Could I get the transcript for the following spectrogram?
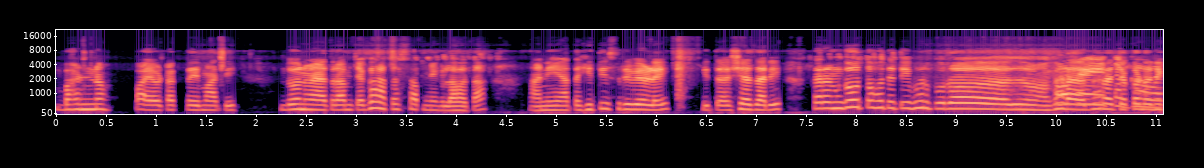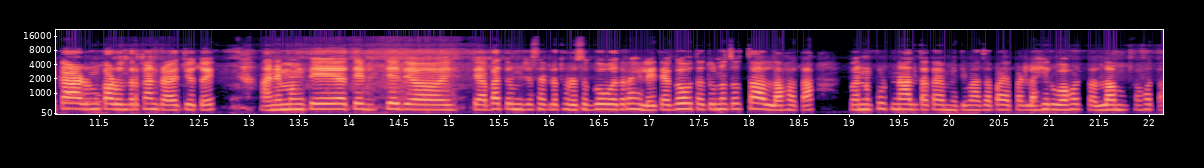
भांडणं पायावर टाकतंय माती. दोन वेळा तर आमच्या घरातच साप निघाला होता. आणि आता ही तिसरी वेळ आहे. इथं शेजारी कारण गवत होते ती भरपूर घरा घराच्या कडेने काढून काढून तर कंटाळाच येतोय. आणि मग ते ते त्या बाथरूमच्या साईडला थोडंसं गवत राहिले त्या गवतातूनच चालला होता. पण कुठनं आलता काय माहिती? माझा पाय पडला. हिरवा होता लांब का होता?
